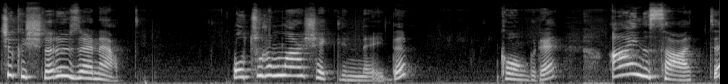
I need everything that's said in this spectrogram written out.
çıkışları üzerine yaptım. Oturumlar şeklindeydi kongre. Aynı saatte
